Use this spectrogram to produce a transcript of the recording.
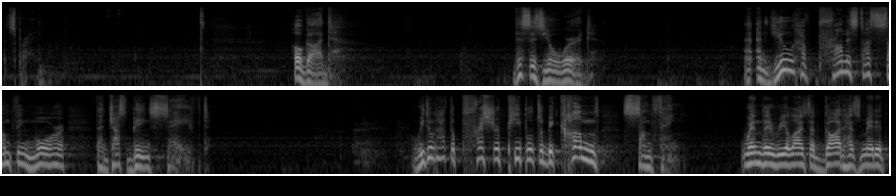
Let's pray. Oh God. This is your word. And you have promised us something more than just being saved. We don't have to pressure people to become something when they realize that God has made it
